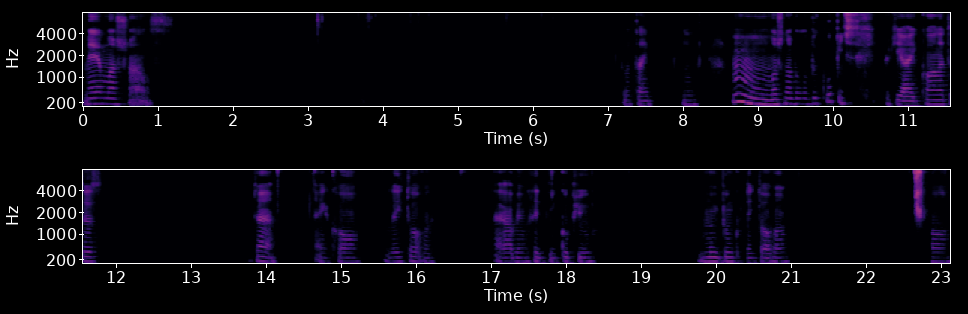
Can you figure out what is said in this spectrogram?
Nie ma szans. Tutaj. mm, Hmm, można byłoby kupić takie jajko, ale to jest te jajko lejtowe. Ja bym chętnie kupił. Mógłbym kupić lejtowe. O.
